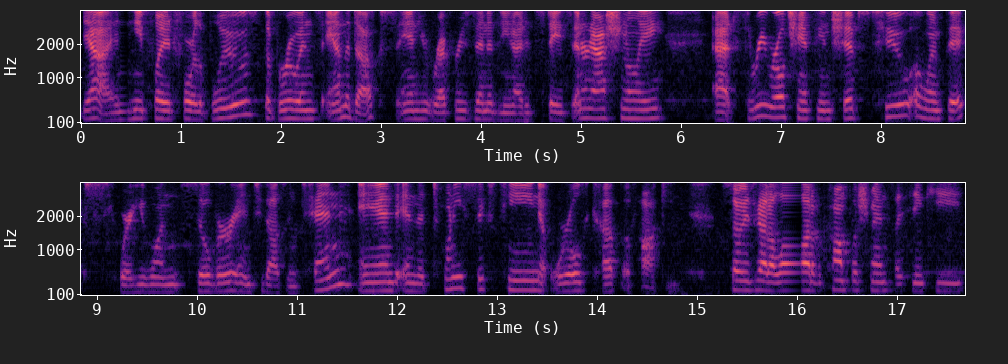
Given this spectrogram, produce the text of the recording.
Yeah, and he played for the Blues, the Bruins, and the Ducks, and he represented the United States internationally at three World Championships, two Olympics, where he won silver in 2010, and in the 2016 World Cup of Hockey. So he's got a lot of accomplishments. I think he,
